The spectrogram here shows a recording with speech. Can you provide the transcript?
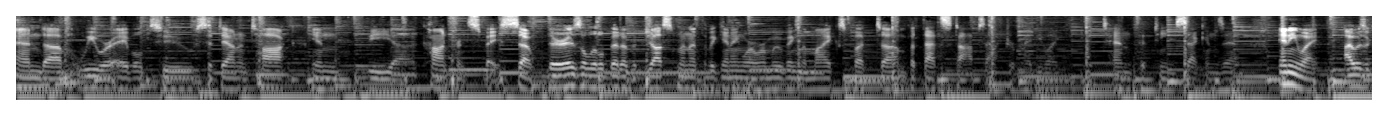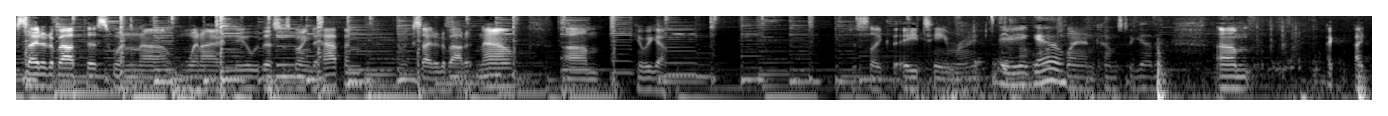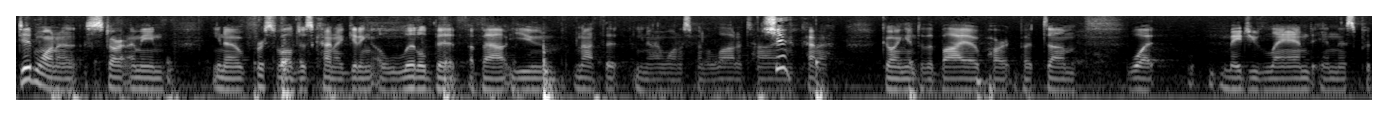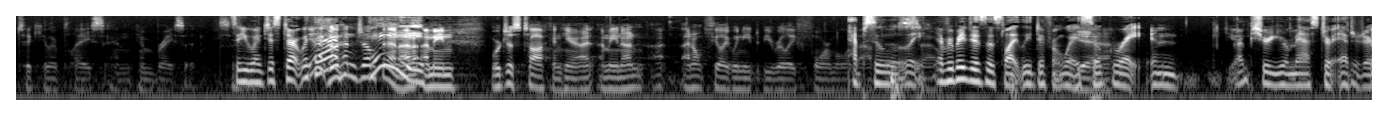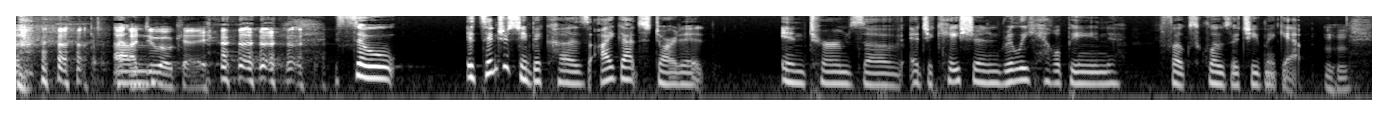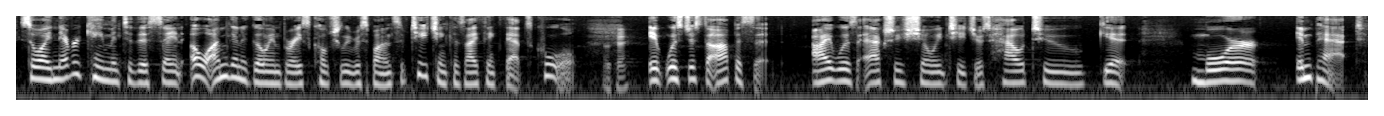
and um, we were able to sit down and talk in the uh, conference space. So there is a little bit of adjustment at the beginning where we're moving the mics, but um, but that stops after maybe like 10, 15 seconds in. Anyway, I was excited about this when uh, when I knew this was going to happen. I'm excited about it now. Um, here we go. Just like the A team, right? There you go. The plan comes together. Um, I, I did want to start. I mean you know, first of all, just kind of getting a little bit about you. Not that you know I want to spend a lot of time sure. kind of going into the bio part, but um, what made you land in this particular place and embrace it. So, so you want to just start with yeah, that? go ahead and jump hey. in. I, I, mean, we're just talking here. I, I mean, I'm, I, don't feel like we need to be really formal. Absolutely, this, so. everybody does a slightly different way. Yeah. So great, and I'm sure you're a master editor. um, I, I do okay. so it's interesting because I got started in terms of education, really helping folks close the achievement gap. Mm-hmm. So I never came into this saying, "Oh, I'm going to go embrace culturally responsive teaching because I think that's cool." Okay. It was just the opposite. I was actually showing teachers how to get more impact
